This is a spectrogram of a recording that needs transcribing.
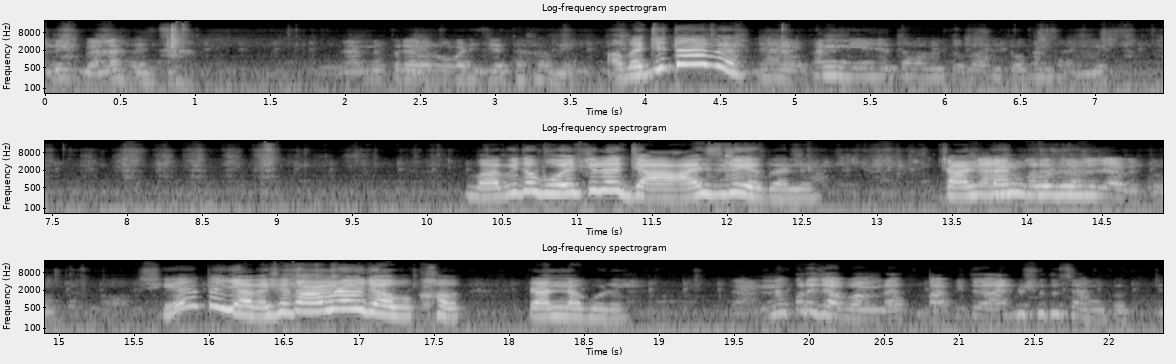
অনেক বেলা হয়েছে। রান্না করে আবার ও বাড়ি যেতে হবে। আবার যেতে হবে? হ্যাঁ ওখানে নিয়ে যেতে হবে তো বাবি তো ওখানে থাকবে। বাবি তো বলছিল যা আসবে এখানে। চান টান করে চলে যাবে তো। সে তো যাবে সে তো আমরাও যাব খাওয়া রান্না করে। রান্না করে যাব আমরা বাপি তো আসবে শুধু চান করতে।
